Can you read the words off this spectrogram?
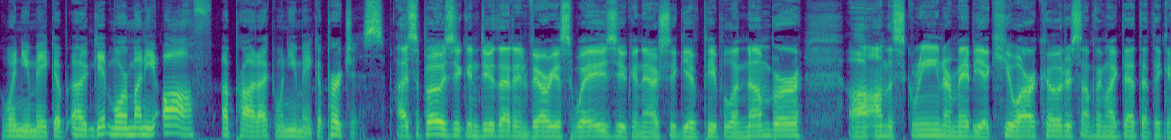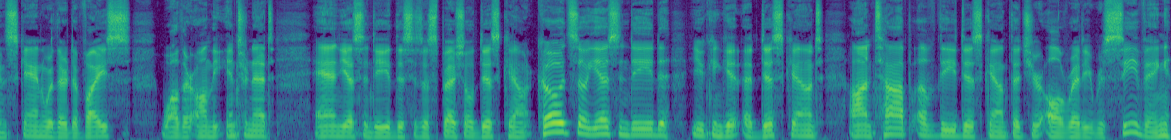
when you make a uh, get more money off a product when you make a purchase. I suppose you can do that in various ways. You can actually give people a number uh, on the screen or maybe a QR code or something like that that they can scan with their device while they're on the internet. And yes, indeed, this is a special discount code. So, yes, indeed, you can get a discount on top of the discount that you're already receiving.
